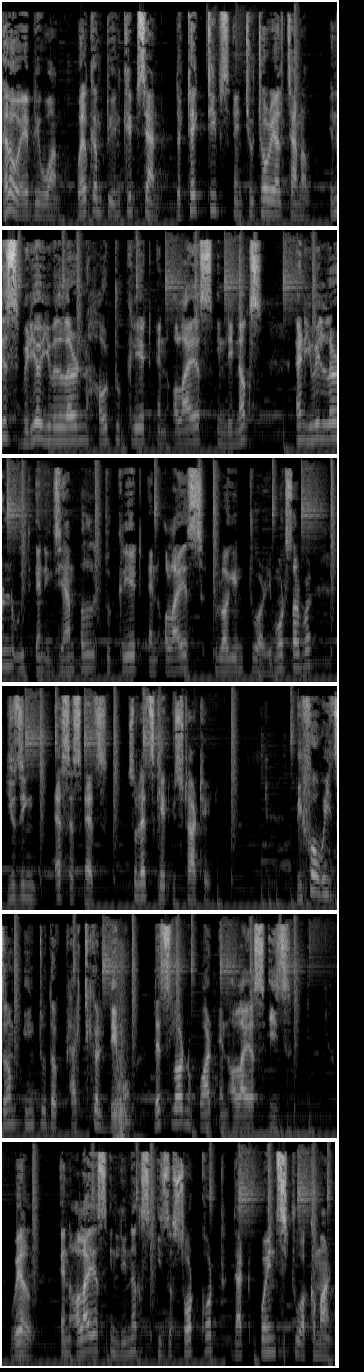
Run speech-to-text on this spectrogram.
Hello everyone, welcome to Enkripsan, the tech tips and tutorial channel. In this video, you will learn how to create an alias in Linux and you will learn with an example to create an alias to log into a remote server using SSH. So let's get started. Before we jump into the practical demo, let's learn what an alias is. Well, an alias in Linux is a shortcut that points to a command.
